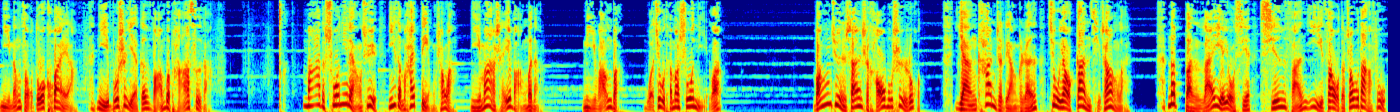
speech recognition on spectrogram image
你能走多快呀？你不是也跟王八爬似的？”妈的，说你两句，你怎么还顶上了？你骂谁王八呢？你王八，我就他妈说你了。王俊山是毫不示弱，眼看着两个人就要干起仗来，那本来也有些心烦意躁的周大富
